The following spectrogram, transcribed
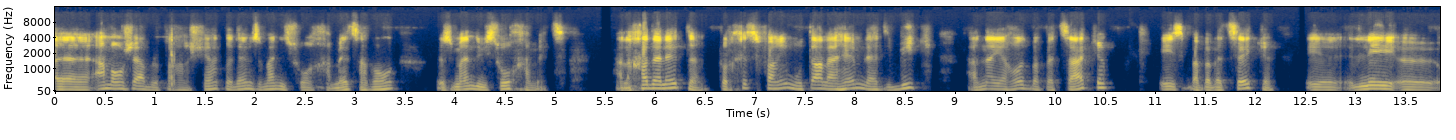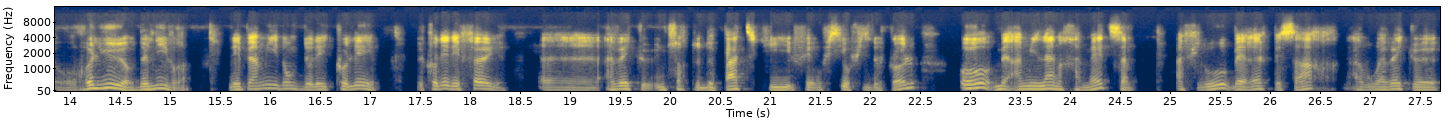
euh, immangeable par un chien, Kodem Zman Isur Hametz, avant Zman de Hametz. À pour Chesfarim Mutar Lahem, la Dibik, Anayarod Bapatzak, et Babatsek, et les euh, reliures de livres, il est permis donc de les coller, de coller les feuilles euh, avec une sorte de pâte qui fait aussi office de colle, au Amilan Chametz, Afilou, Beref Pessar, ou avec euh,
